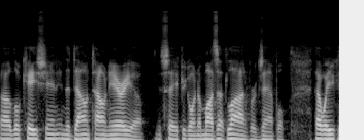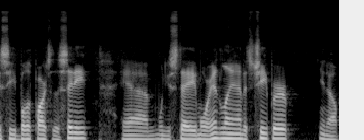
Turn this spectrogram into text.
uh, location in the downtown area. Say if you're going to Mazatlan, for example. That way you can see both parts of the city. And when you stay more inland, it's cheaper you know,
